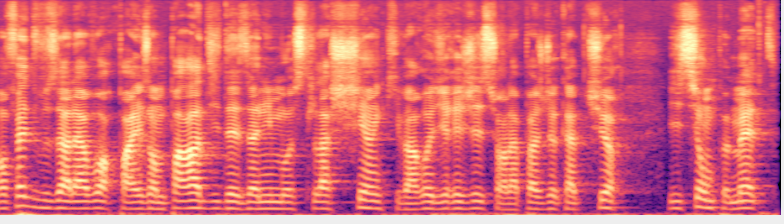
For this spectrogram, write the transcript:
En fait, vous allez avoir par exemple Paradis des animaux slash chien qui va rediriger sur la page de capture. Ici, on peut mettre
